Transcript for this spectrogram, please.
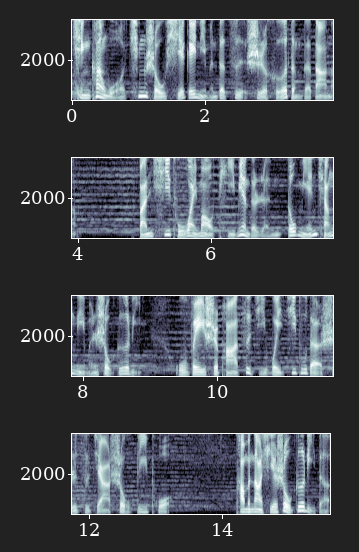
请看我亲手写给你们的字是何等的大呢？凡希图外貌体面的人都勉强你们受割礼，无非是怕自己为基督的十字架受逼迫。他们那些受割礼的，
